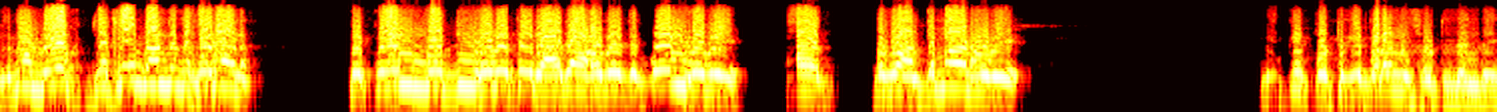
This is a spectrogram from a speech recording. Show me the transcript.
ਜਦੋਂ ਲੋਕ ਜਥੇਬੰਦ ਹੋ ਜਾਣ ਤੇ ਕੋਈ ਮੋਦੀ ਹੋਵੇ ਤੇ ਰਾਜਾ ਹੋਵੇ ਤੇ ਕੋਈ ਹੋਵੇ ਆਹ ਭਗਵੰਤ ਮਾਨ ਹੋਵੇ ਲੋਕੀ ਪੁੱਟ ਕੇ ਪਰਾਂ ਨੂੰ ਸੁੱਟ ਦਿੰਦੇ।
